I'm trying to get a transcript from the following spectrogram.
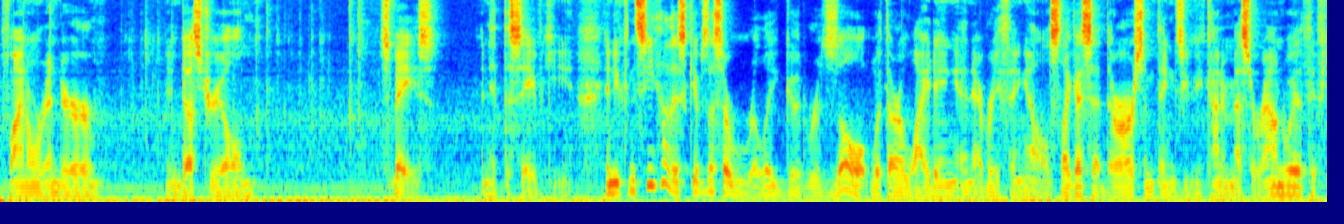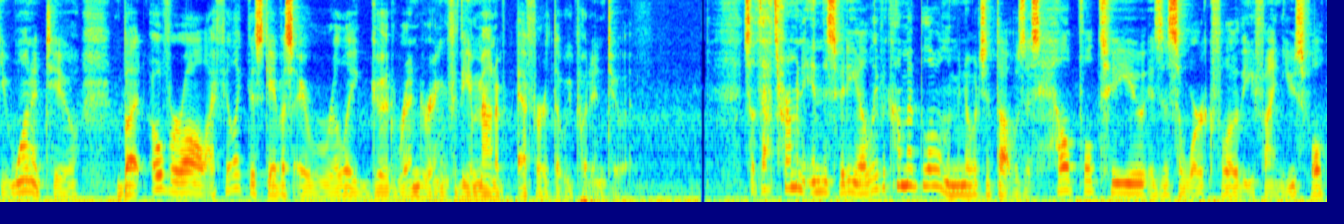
final render industrial space and hit the save key. And you can see how this gives us a really good result with our lighting and everything else. Like I said, there are some things you could kind of mess around with if you wanted to, but overall, I feel like this gave us a really good rendering for the amount of effort that we put into it. So that's where I'm going to end this video. Leave a comment below and let me know what you thought. Was this helpful to you? Is this a workflow that you find useful?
